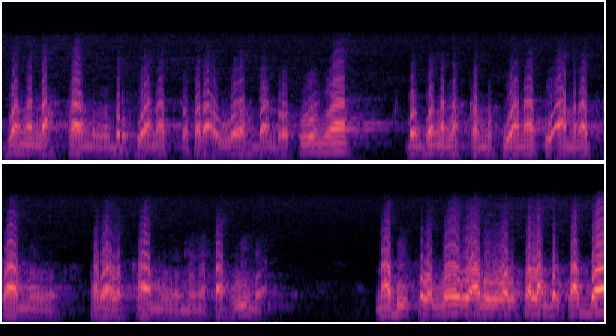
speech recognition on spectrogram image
janganlah kamu berkhianat kepada Allah dan Rasulnya, dan janganlah kamu khianati amanat kamu, padahal kamu mengetahuinya. Nabi Shallallahu Alaihi Wasallam bersabda,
